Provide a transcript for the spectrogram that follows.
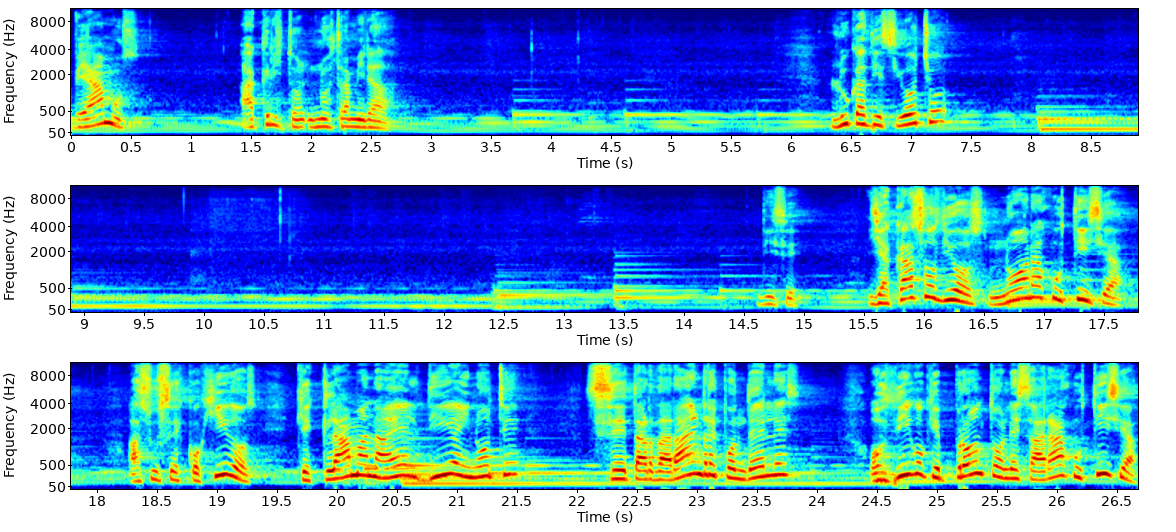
veamos a Cristo en nuestra mirada. Lucas 18. Dice, ¿y acaso Dios no hará justicia a sus escogidos que claman a Él día y noche? ¿Se tardará en responderles? Os digo que pronto les hará justicia,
